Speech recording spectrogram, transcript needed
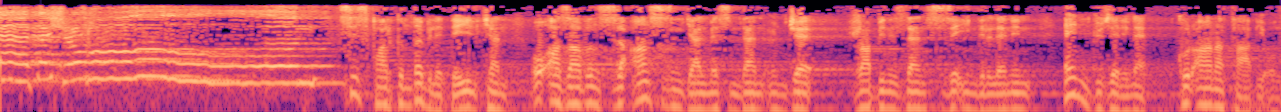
لا تشعرون siz farkında bile değilken o azabın size ansızın gelmesinden önce Rabbinizden size indirilenin en güzeline Kur'an'a tabi olun.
